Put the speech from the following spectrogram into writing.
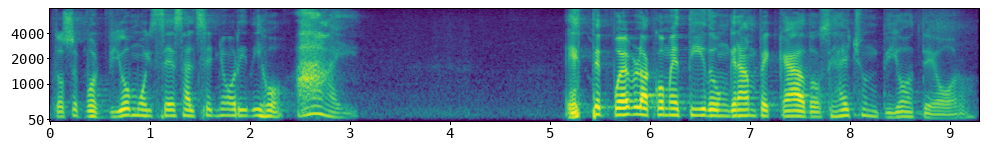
Entonces volvió Moisés al Señor y dijo, ay, este pueblo ha cometido un gran pecado, se ha hecho un Dios de oro.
